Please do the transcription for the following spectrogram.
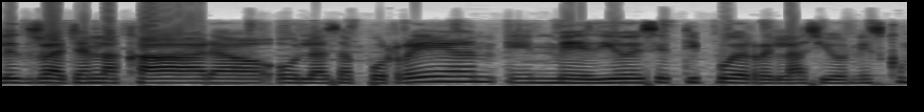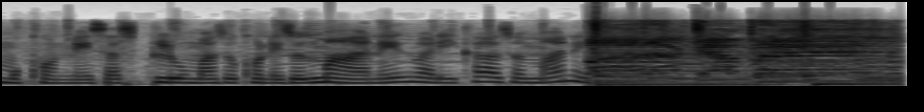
les rayan la cara o las aporrean en medio de ese tipo de relaciones como con esas plumas o con esos manes, marica, son manes. Para que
